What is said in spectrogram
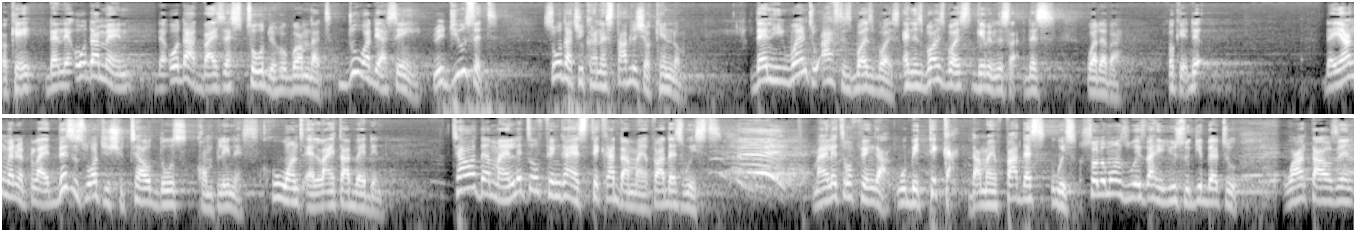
Okay. Then the older men, the older advisors told Rehoboam that do what they are saying, reduce it, so that you can establish your kingdom. Then he went to ask his boys' boys, and his boys' boys gave him this, uh, this whatever. Okay, the, the young man replied, This is what you should tell those complainers who want a lighter burden. Tell them my little finger is thicker than my father's waist. My little finger will be thicker than my father's waist. Solomon's waist that he used to give birth to 1,000,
